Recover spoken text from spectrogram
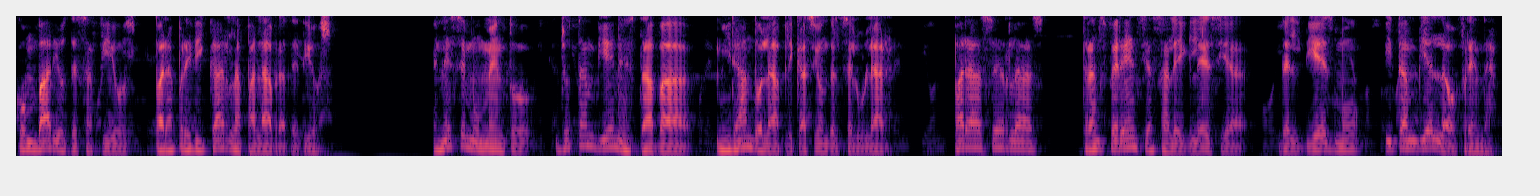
con varios desafíos para predicar la palabra de Dios. En ese momento yo también estaba mirando la aplicación del celular para hacer las transferencias a la iglesia del diezmo y también la ofrenda.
